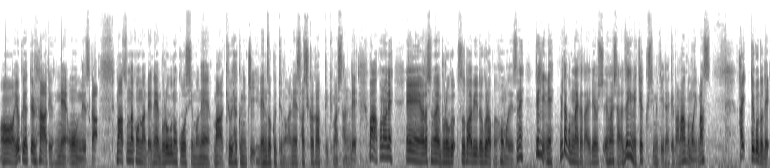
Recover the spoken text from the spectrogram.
うん、よくやってるなというふうにね、思うんですが。まあ、そんなこんなでね、ブログの更新もね、まあ、900日連続っていうのがね、差し掛かってきましたんで、まあ、このね、えー、私のね、ブログ、スーパービートグラブの方もですね、ぜひね、見たことない方いらっしゃいましたら、ぜひね、チェックしてみていただければななと思います。はい。ということで、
